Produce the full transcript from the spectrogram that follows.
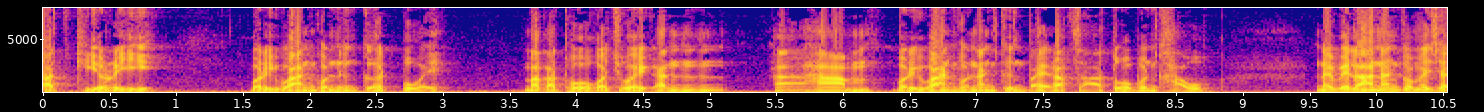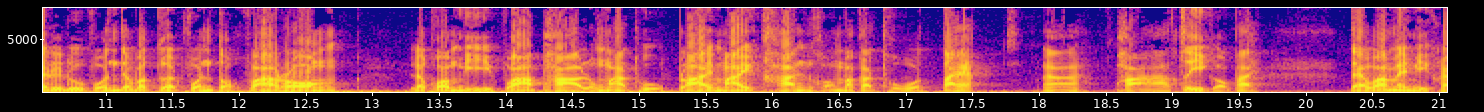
รัตคีรี บริวารคนหนึ่งเกิดป่วย มกโทก็ช่วยกันหามบริวารคนนั้นขึ้นไปรักษาตัวบนเขา ในเวลานั้นก็ไม่ใช่ฤดูฝน แต่ว่าเกิดฝนตกฟ้าร้อง แล้วก็มีฟ้าผ่าลงมาถูกปลายไม้คันของมกะโทแตกผ่าซีกออกไป แต่ว่าไม่มีใคร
